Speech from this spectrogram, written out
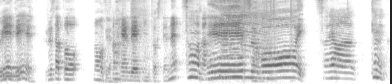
上でふるさと納税の返礼品としてねそうだえー、すごい。それは去年か。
